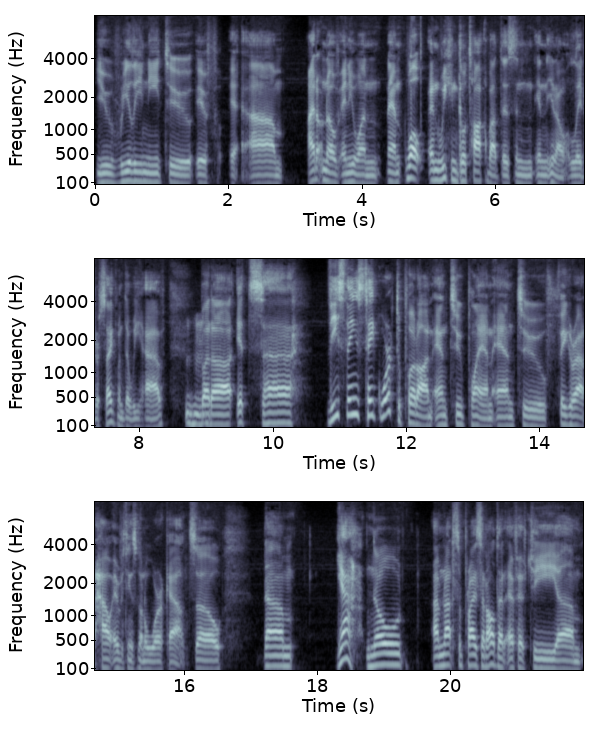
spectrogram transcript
you really need to. If um, I don't know if anyone and well, and we can go talk about this in in you know a later segment that we have. Mhm. But uh, it's uh, these things take work to put on and to plan and to figure out how everything's going to work out. So, um, yeah, no, I'm not surprised at all that FFG um,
